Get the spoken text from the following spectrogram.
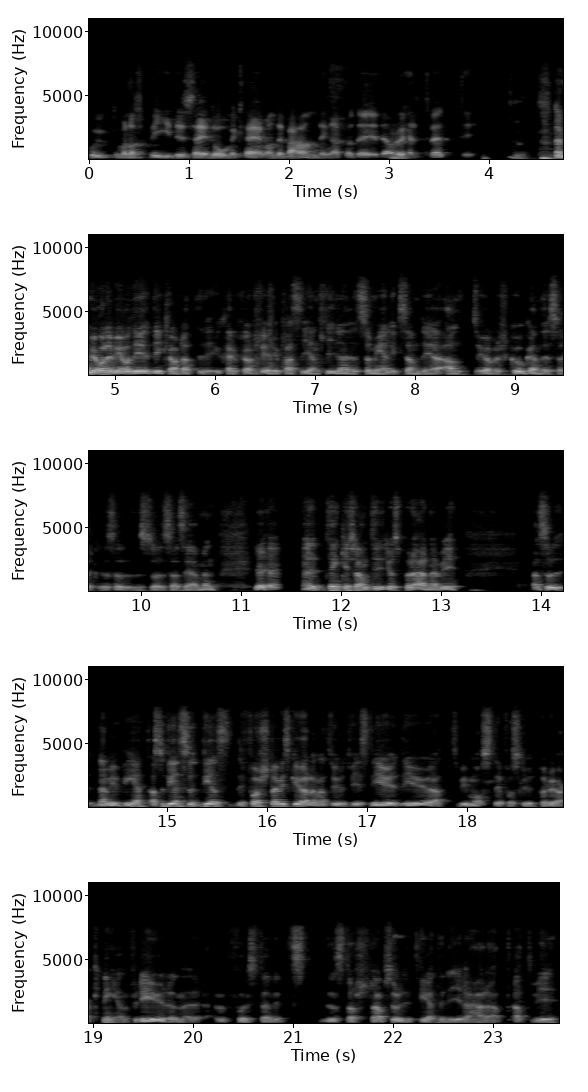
sjukdomarna sprider sig då med krävande behandlingar. Så det, det har du helt rätt i. Mm. Nej, men jag håller med och det, det, är klart att självklart så är det patientlidandet som är liksom det allt överskuggande så, så, så, så att säga. Men jag, jag, tänker samtidigt just på det här när vi Alltså när vi vet, alltså dels, dels det första vi ska göra naturligtvis det är, ju, det är ju att vi måste få slut på rökningen. För det är ju den eh, fullständigt den största absurditeten i det här att, att vi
